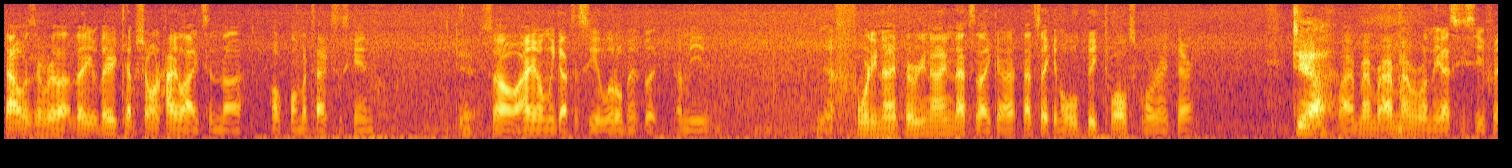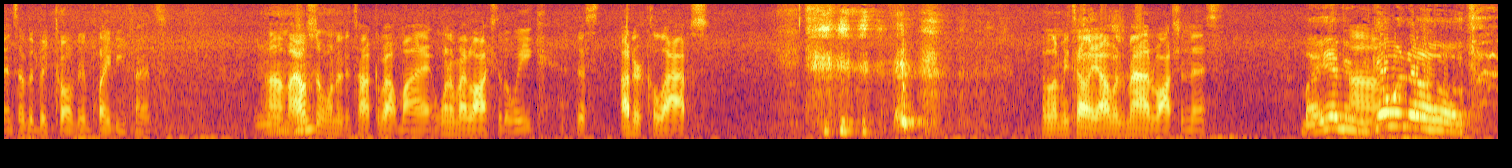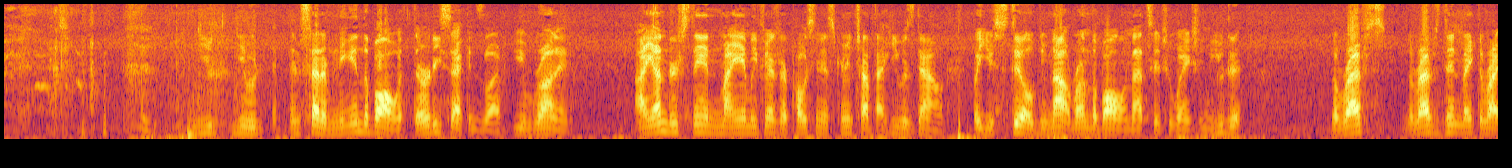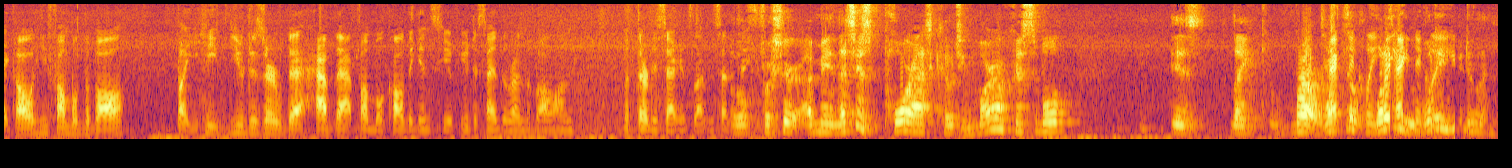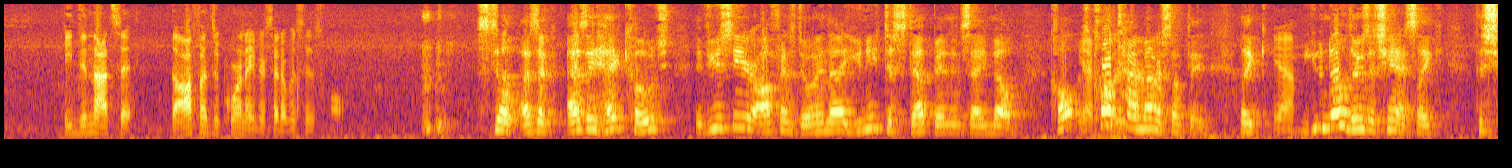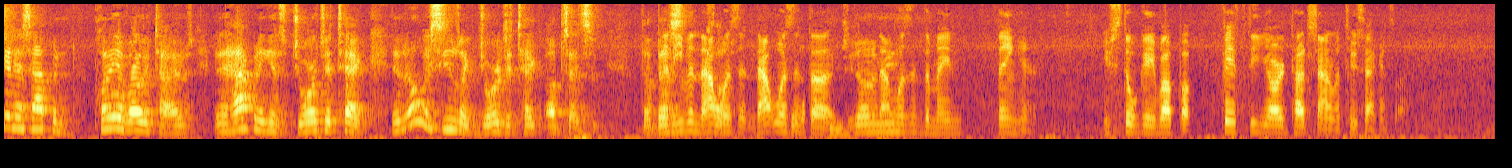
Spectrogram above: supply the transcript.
That was a real. They they kept showing highlights in the Oklahoma Texas game, yeah. so I only got to see a little bit. But I mean, yeah, 49-39, That's like a that's like an old Big Twelve score right there. Yeah. I remember I remember when the SEC fans said the Big Twelve didn't play defense. Um, I Mhm. also wanted to talk about my one of my locks of the week. This utter collapse. and let me tell you, I was mad watching this. Miami, Um, we going up. You you instead of kneeing the ball with 30 seconds left, you run it. I understand Miami fans are posting a screenshot that he was down, but you still do not run the ball in that situation. You did. The refs the refs didn't make the right call. He fumbled the ball, but he you deserve to have that fumble called against you if you decide to run the ball on with 30 seconds left instead of Oh, for sure. I mean, that's just poor ass coaching. Mario Cristobal is like, bro. What, Technically- the, what, are, you, what are you doing? He did not say. The offensive coordinator said it was his fault. Still, as a as a head coach, if you see your offense doing that, you need to step in and say no. Call Yeah, call call timeout or something. Like Yeah. you know, there's a chance. Like this shit has happened plenty of other times, and it happened against Georgia Tech. And it always seems like Georgia Tech upsets the best. And even that wasn't that wasn't the you know that mean? wasn't the main thing here. You still gave up a 50-yard touchdown with two seconds left.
